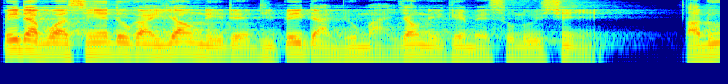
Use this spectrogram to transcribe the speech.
ပိဋကဘဝဆင်းရဲဒုက္ခရောက်နေတဲ့ဒီပိဋကမျိုးမှာရောက်နေခဲ့မယ်ဆိုလို့ရှိရင်သာဓု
